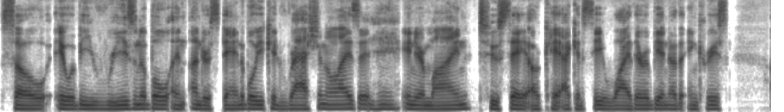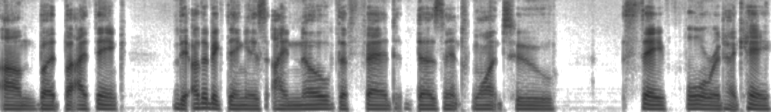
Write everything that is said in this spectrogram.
So it would be reasonable and understandable. You could rationalize it mm-hmm. in your mind to say, okay, I can see why there would be another increase. Um, but but I think the other big thing is I know the Fed doesn't want to say forward like, hey,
